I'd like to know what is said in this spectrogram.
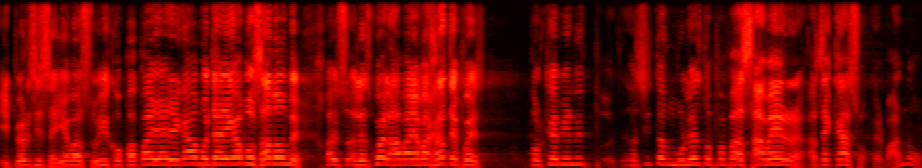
Y peor si se lleva a su hijo, papá, ya llegamos, ya llegamos a dónde? A la escuela, ah, vaya, bájate pues. ¿Por qué viene así tan molesto, papá? A saber, hace caso, hermano.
